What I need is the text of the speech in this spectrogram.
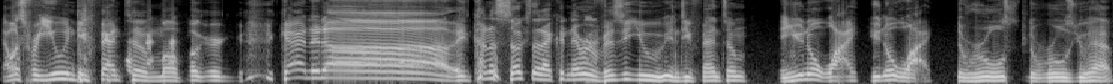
That was for you, Indie Phantom, motherfucker. Canada! It kind of sucks that I could never visit you, Indie Phantom. And you know why? You know why? The rules, the rules you have.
